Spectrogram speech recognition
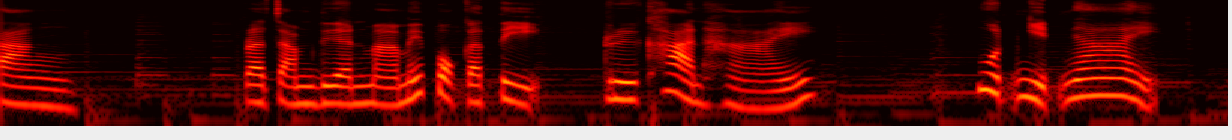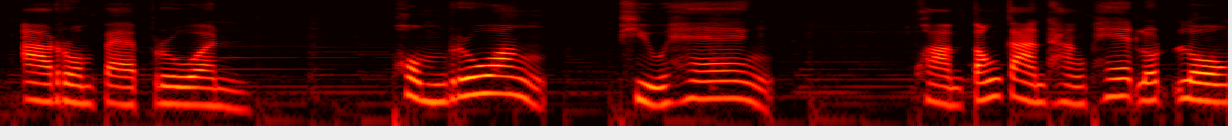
รัง ประจำเดือนมาไม่ปกติหรือขาดหาย หงุดหงิดง่าย อารมณ์แปรปรวน ผมร่วง ผิวแห้ง ความต้องการทางเพศลดลง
